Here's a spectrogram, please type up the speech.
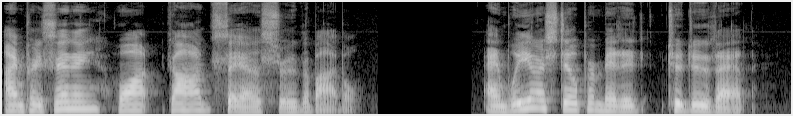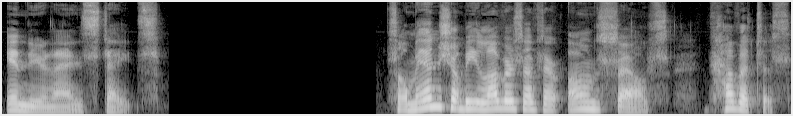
I'm presenting what God says through the Bible. And we are still permitted to do that in the United States. So men shall be lovers of their own selves, covetous,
